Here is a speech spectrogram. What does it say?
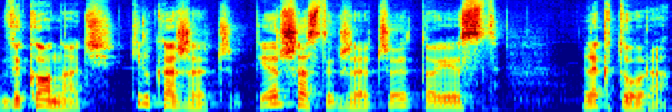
wykonać kilka rzeczy. Pierwsza z tych rzeczy to jest lektura.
